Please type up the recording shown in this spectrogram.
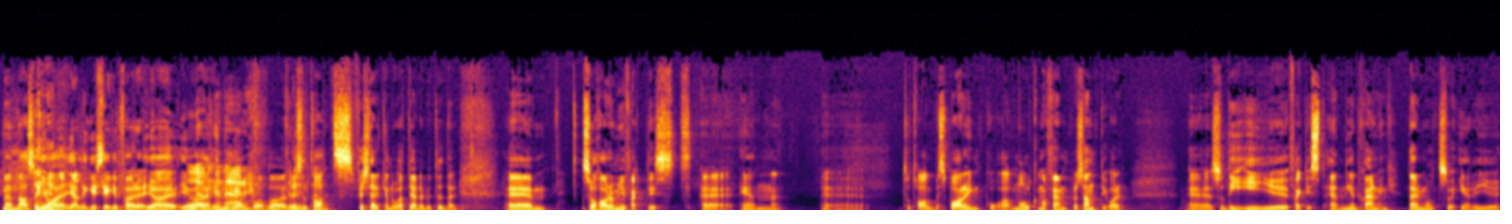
Men alltså jag, jag ligger steget före. Jag, jag hänger med på vad bruten. resultatsförstärkande åtgärder betyder. Ehm, så har de ju faktiskt eh, en eh, total besparing på 0,5 procent i år. Eh, så det är ju faktiskt en nedskärning. Däremot så är det ju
